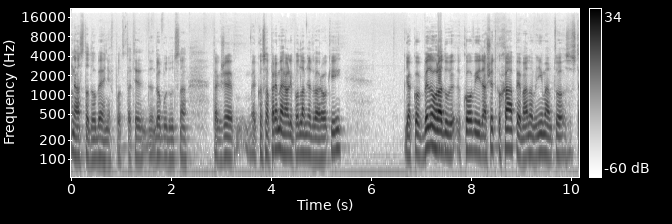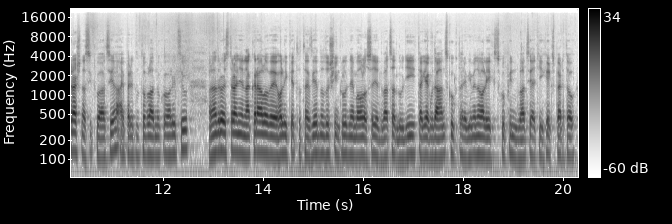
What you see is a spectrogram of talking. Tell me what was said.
nás to dobehne v podstate do budúcna. Takže ako sa premerali podľa mňa dva roky, ako bez ohľadu COVID a všetko chápem, áno, vnímam to, strašná situácia aj pre túto vládnu koalíciu. A na druhej strane na Kráľovej holi, keď to tak zjednoduším, kľudne mohlo sedieť 20 ľudí, tak jak v Dánsku, ktorí vymenovali skupinu 20 expertov,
